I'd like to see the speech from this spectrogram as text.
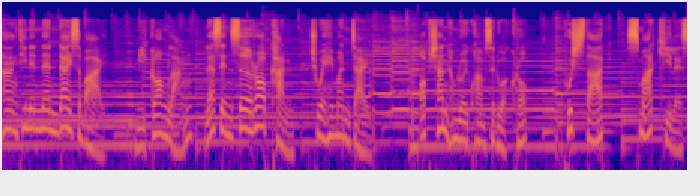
ห้างที่แน่น ๆ ได้สบาย มีกล้องหลังและเซ็นเซอร์รอบคัน ช่วยให้มั่นใจ ออปชันอำนวยความสะดวกครบ Push Start Smart Keyless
